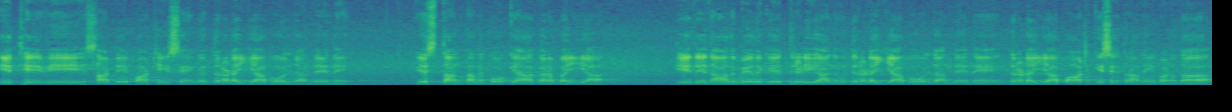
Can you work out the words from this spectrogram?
ਇੱਥੇ ਵੀ ਸਾਡੇ ਪਾਠੀ ਸਿੰਘ ਦਰੜਈਆ ਬੋਲ ਜਾਂਦੇ ਨੇ। ਇਸ ਤਨ ਧਨ ਕੋ ਕਿਆ ਗਰਬਈਆ। ਇਹਦੇ ਨਾਲ ਮਿਲ ਕੇ ਦ੍ਰਿੜੀਆ ਨੂੰ ਦਰੜਈਆ ਬੋਲ ਜਾਂਦੇ ਨੇ। ਦਰੜਈਆ ਪਾਠ ਕਿਸੇ ਤਰ੍ਹਾਂ ਨਹੀਂ ਬਣਦਾ,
